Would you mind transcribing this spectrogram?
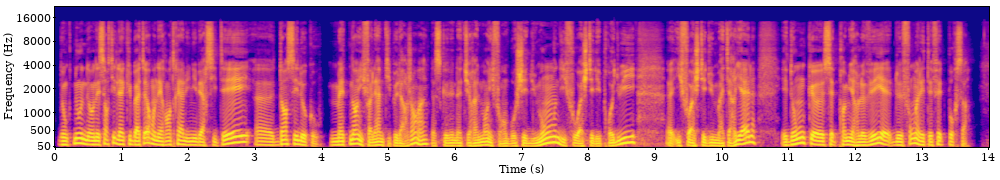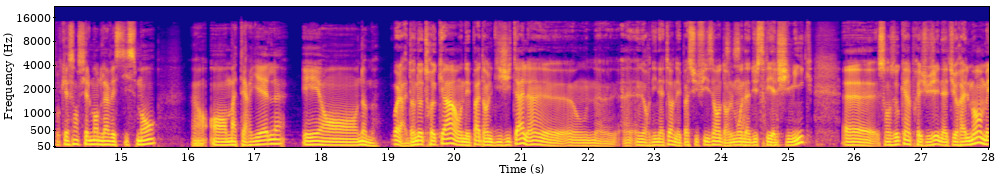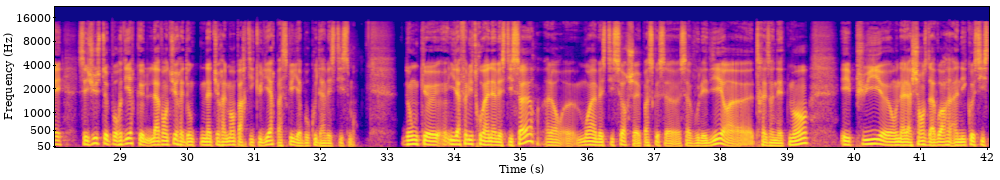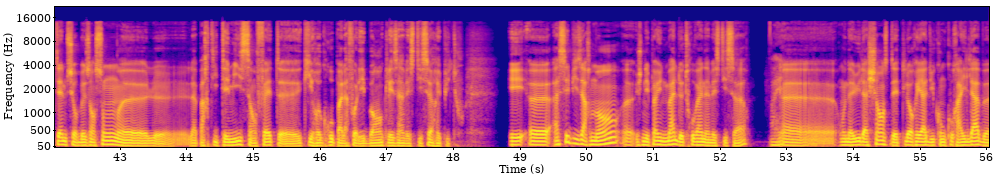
Donc nous, on est sorti de l'incubateur, on est rentré à l'université dans ces locaux. Maintenant, il fallait un petit peu d'argent, hein, parce que naturellement, il faut embaucher du monde, il faut acheter des produits, il faut acheter du matériel. Et donc, cette première levée de fonds, elle était faite pour ça. Donc essentiellement de l'investissement euh, en matériel et en hommes. Voilà, dans notre cas, on n'est pas dans le digital. Hein, euh, on, un, ordinateur n'est pas suffisant dans le monde industriel chimique, euh, sans aucun préjugé naturellement, mais c'est juste pour dire que l'aventure est donc naturellement particulière parce qu'il y a beaucoup d'investissement. Donc, euh, il a fallu trouver un investisseur. Alors, euh, moi, investisseur, je savais pas ce que ça, ça voulait dire, euh, très honnêtement. Et puis, on a la chance d'avoir un écosystème sur Besançon, le, la partie Thémis, en fait, qui regroupe à la fois les banques, les investisseurs et puis tout. Et assez bizarrement, je n'ai pas eu de mal de trouver un investisseur. on a eu la chance d'être lauréat du concours iLab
